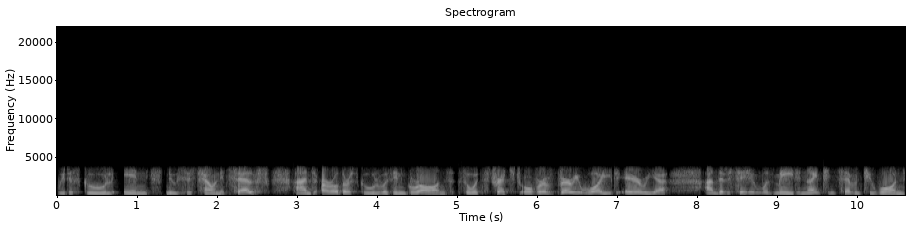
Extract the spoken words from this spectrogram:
we had a school in Newcestown itself, and our other school was in Grauns. So it stretched over a very wide area. And the decision was made in 1971,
